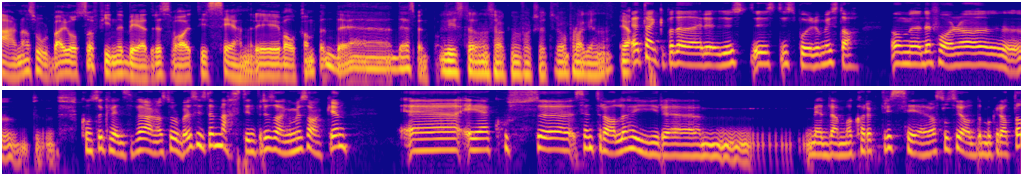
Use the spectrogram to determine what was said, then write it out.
Erna Solberg også finner bedre svar til senere i valgkampen. Det, det er jeg spent på. Hvis denne saken fortsetter å plage henne? Ja. Jeg tenker på det der du, du spør om i stad. Om det får noen konsekvenser for Erna Solberg. Jeg synes det mest interessante med saken eh, er hvordan sentrale Høyre-medlemmer karakteriserer sosialdemokrater.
